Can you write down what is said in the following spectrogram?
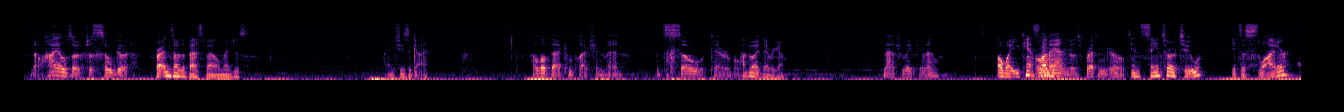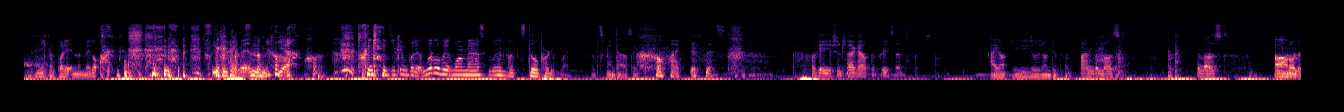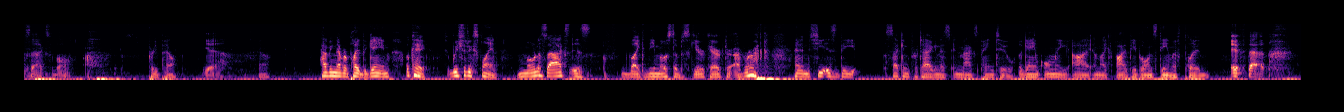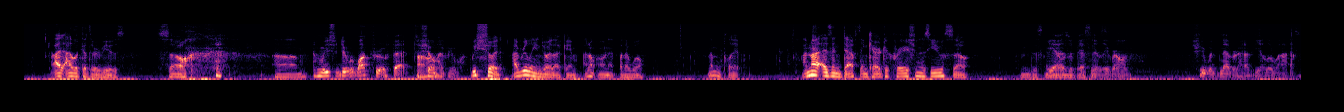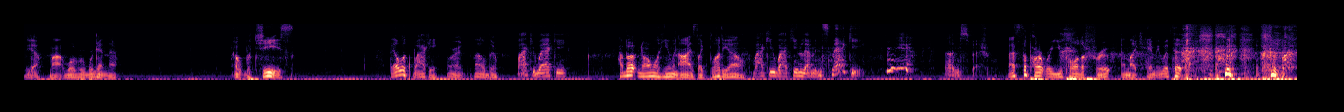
No, high elves are just so good. Bretons are the best battle mages. And she's a guy. I love that complexion, man. It's so terrible. How do I? There we go. Naturally female. Oh wait, you can't oh, slide. Oh man, those Breton girls. in Saints Row 2, it's a slider, and you can put it in the middle. You can put it in the middle. Yeah. like, you can put it a little bit more masculine, but still pretty. Like that's fantastic. oh my goodness. Okay, you should check out the presets first. I don't usually don't do the Find the most, the most um Mona of all. pretty pale. Yeah. Yeah. Having never played the game, okay, we should explain. Mona Sax is f- like the most obscure character ever, and she is the second protagonist in Max Payne 2, a game only I and like five people on Steam have played. If that. I, I looked at the reviews, so um, And we should do a walkthrough of that to show Oh. everyone. we should. I really enjoy that game. I don't own it, but I will. Then we'll play it. I'm not as in depth in character creation as you, so I'm just gonna Yeah, go you're with the basics. definitely wrong. She would never have yellow eyes. Yeah, uh, well, we're, getting there. Oh, but jeez. They all look wacky. Alright, that'll do. Wacky wacky. How about normal human eyes? Like, bloody hell. Wacky wacky lemon smacky. I'm special. That's the part where you pull out a fruit and, like, hit me with it.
